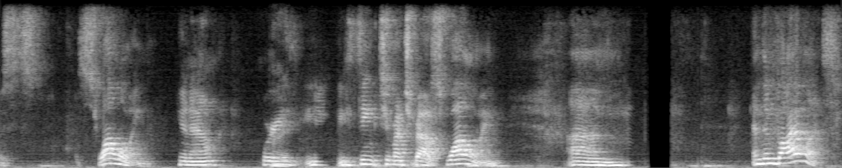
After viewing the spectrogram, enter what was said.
s- swallowing. You know, where Right. you, you you think too much about swallowing. Um, and then violence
